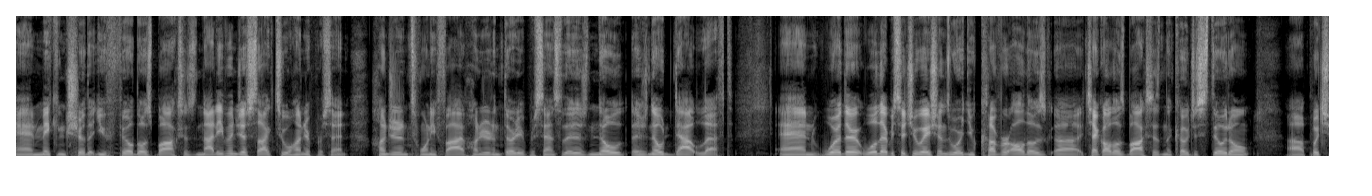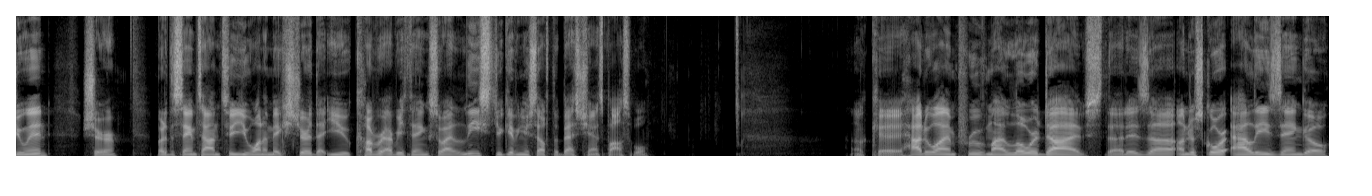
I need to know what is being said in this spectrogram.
and making sure that you fill those boxes not even just like to 100% 125 130% so there's no there's no doubt left. And whether will there be situations where you cover all those uh, check all those boxes and the coaches still don't uh, put you in? Sure. But at the same time too you want to make sure that you cover everything so at least you're giving yourself the best chance possible. Okay how do i improve my lower dives? That is uh, underscore ali zango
